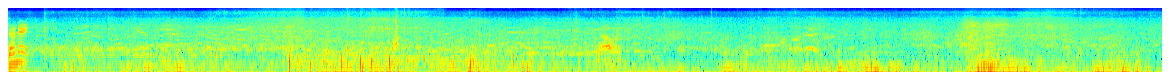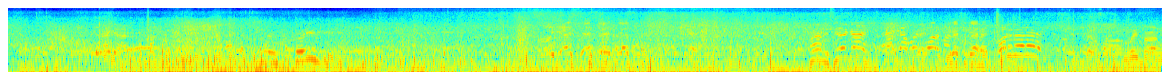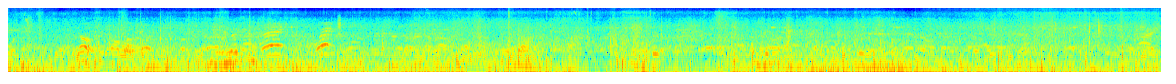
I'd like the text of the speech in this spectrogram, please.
Done it. You see that guy? Yeah, yeah, where's watermelon? You got your go ahead. Watermelon! Eh? Wait for our one. Yo. See that guy? Hey! Wait!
